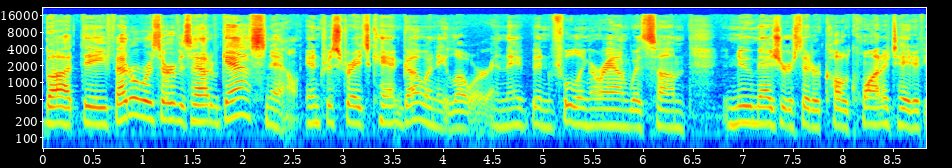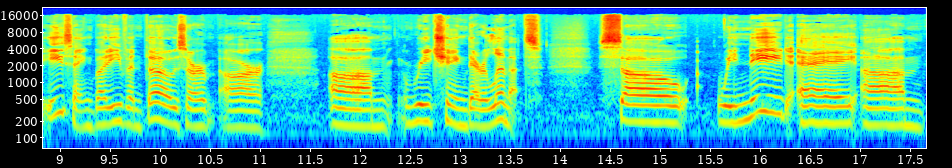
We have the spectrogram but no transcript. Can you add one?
But the Federal Reserve is out of gas now. Interest rates can't go any lower, and they've been fooling around with some new measures that are called quantitative easing, but even those are, are um, reaching their limits. So we need a um,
